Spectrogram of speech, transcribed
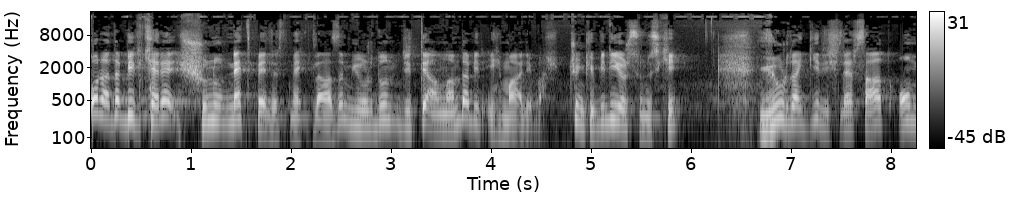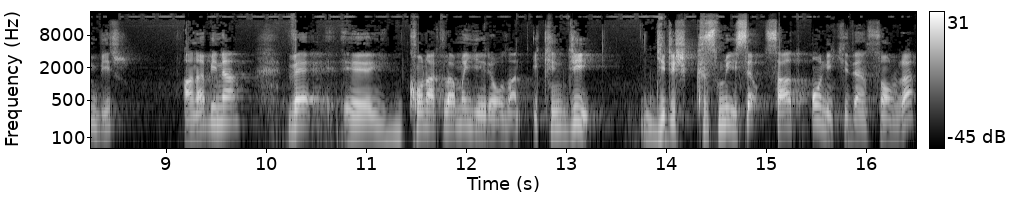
Orada bir kere şunu net belirtmek lazım. Yurdun ciddi anlamda bir ihmali var. Çünkü biliyorsunuz ki Yurda girişler saat 11 ana bina ve e, konaklama yeri olan ikinci giriş kısmı ise saat 12'den sonra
